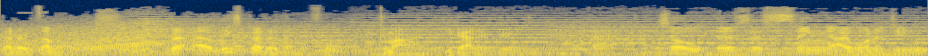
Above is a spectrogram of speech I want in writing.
better thumbnails, but at least better than before. Come on, you gotta agree with me with that. So there's this thing I want to do,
